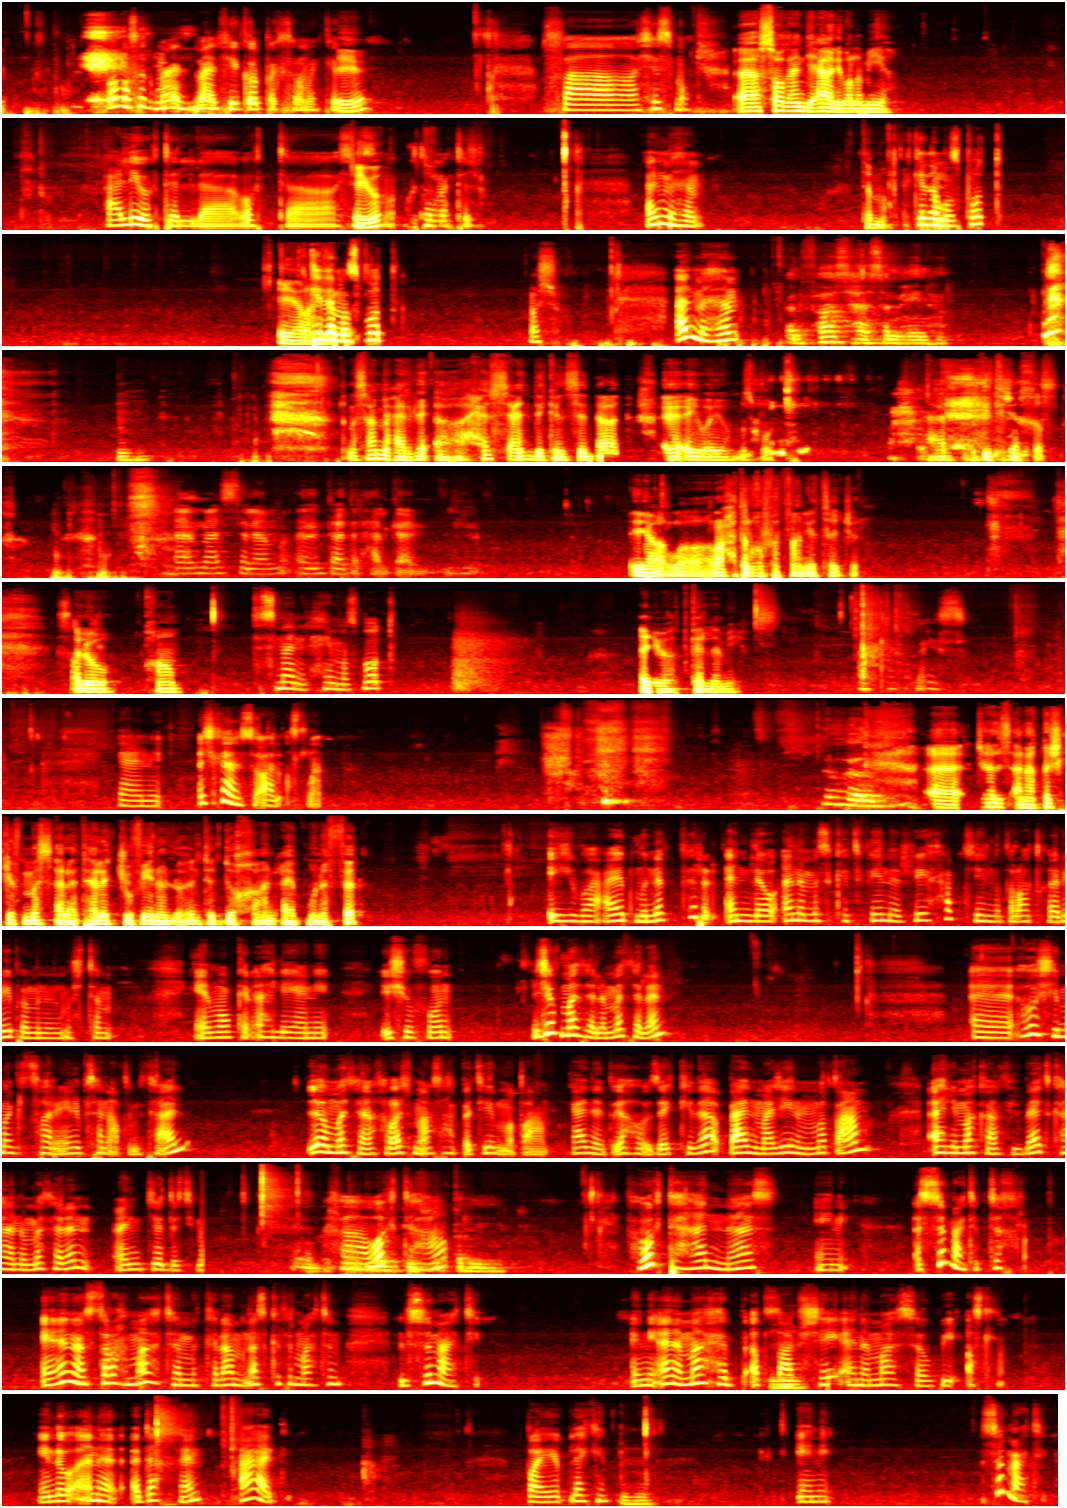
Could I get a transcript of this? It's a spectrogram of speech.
والله صدق ما عاد ما عاد في قرب أكثر من كذا إيه؟ فا شو اسمه؟ آه الصوت عندي عالي والله مية. علي وقت ال وقت شو أيوة. اسمه؟ وقت المنتجة المهم. تمام. كذا مزبوط إيه كذا رهيب مزبوط وشو المهم. أنفاسها سمعينها. أنا سامع الرئة أحس عندك انسداد. إيه أيوه أيوه مزبوط عارف بدي تشخص. آه، مع السلامة. أنا انتهت الحلقة عندي هنا. يا الله راحت الغرفة الثانية تسجل. ألو خام. تسمعني الحين مزبوط أيوه تكلمي. أوكي كويس. يعني إيش كان السؤال أصلا؟ آه جالس اناقشك في مسألة هل تشوفين إنه أنت الدخان عيب منفر؟ أيوه عيب منفر لأن لو أنا مسكت فيني الريحة بتجي نظرات غريبة من المجتمع يعني ممكن أهلي يعني يشوفون شوف مثلا مثلا آه هو شي ما قد صار يعني بس أنا أعطي مثال لو مثلا خرجت مع صاحبتي مطعم قاعدة نتقهوى زي كذا بعد ما جينا من المطعم أهلي ما كانوا في البيت كانوا مثلا عند جدتي فوقتها-. فوقتها الناس يعني السمعة بتخرب. يعني أنا الصراحة ما أهتم بكلام الناس كثر ما أهتم لسمعتي. يعني أنا ما أحب أطلع. بشيء أنا ما أسويه أصلا. يعني لو أنا أدخن عادي. طيب لكن. يعني سمعتي.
